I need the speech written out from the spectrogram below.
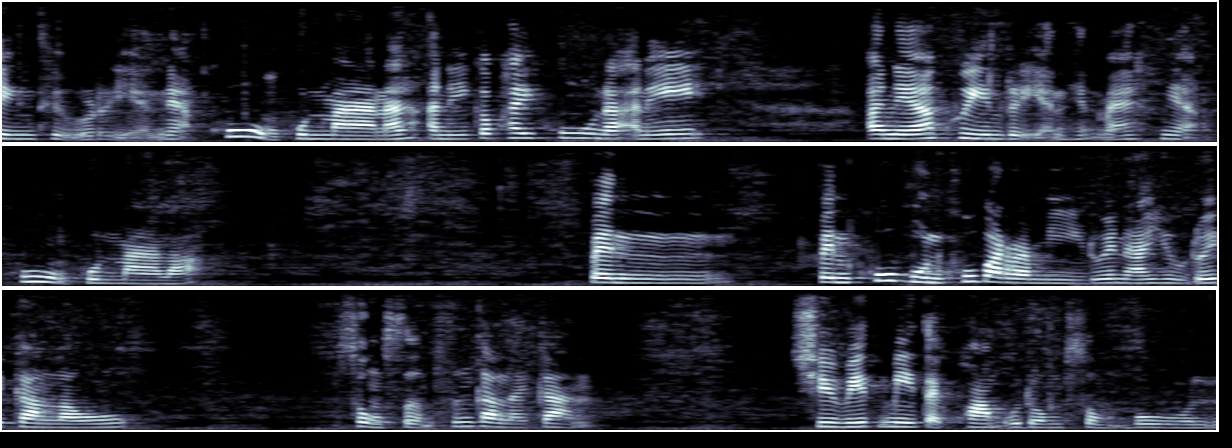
คิงถือเหรียญเนี่ยคู่ของคุณมานะ อันนี้ก็ไพ่คู่นะ อันนี้อันเนี้ยควีนเหรียญเห็นไหมเนี่ยคู่ของคุณมาละ เป็นเป็นคู่บุญคู่บารมีด้วยนะ อยู่ด้วยกันแล้วส่งเสริมซึ่งกันและกัน ชีวิตมีแต่ความอุดมสมบูรณ์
